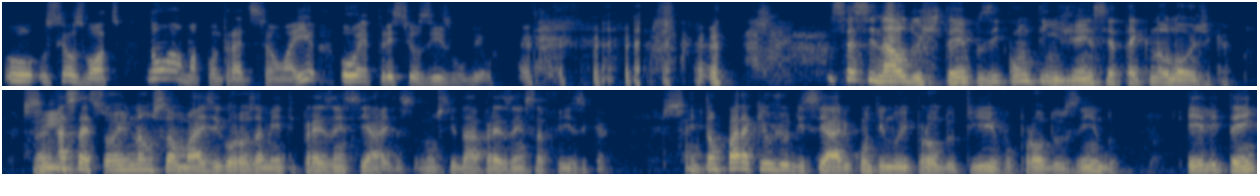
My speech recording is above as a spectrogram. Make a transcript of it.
o, os seus votos. Não há uma contradição aí, ou é preciosismo meu? Isso é sinal dos tempos e contingência tecnológica. Né? As sessões não são mais rigorosamente presenciais, não se dá a presença física. Sim. Então, para que o judiciário continue produtivo, produzindo, ele tem,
